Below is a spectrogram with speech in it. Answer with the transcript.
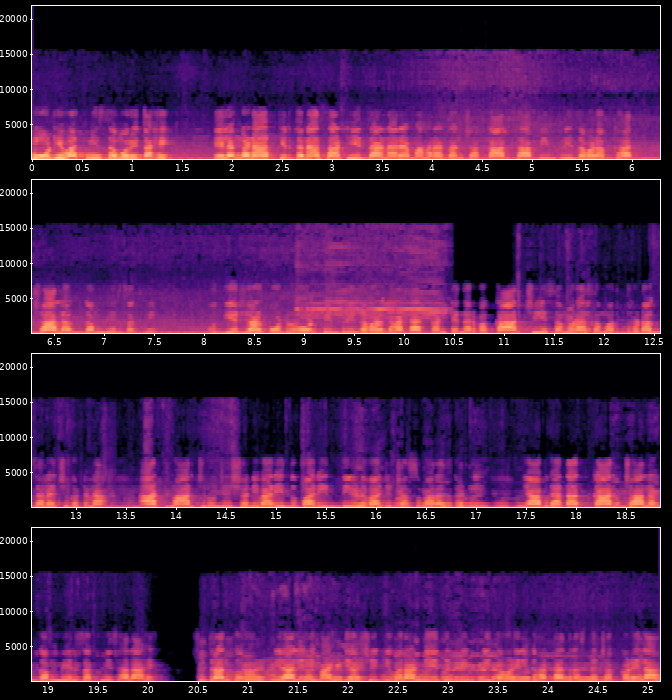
मोठी बातमी समोर येत आहे. तेलंगणात कीर्तनासाठी जाणाऱ्या महाराजांच्या कारचा पिंपरीजवळ अपघात चालक गंभीर जखमी. उदगीर जळकोट रोड पिंपरीजवळ घाटात कंटेनर व कारची समोरासमोर धडक झाल्याची घटना आठ मार्च रोजी शनिवारी दुपारी दीड वाजेच्या सुमारास घडली. या अपघातात कार चालक गंभीर जखमी झाला आहे. सूत्रांकडून मिळालेली माहिती अशी की वलांडी येथील पिंपरी जवळील घाटात रस्त्याच्या कडेला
